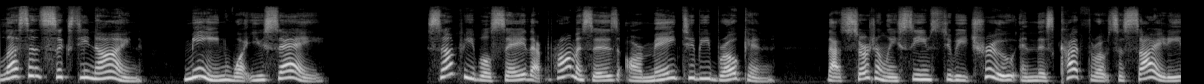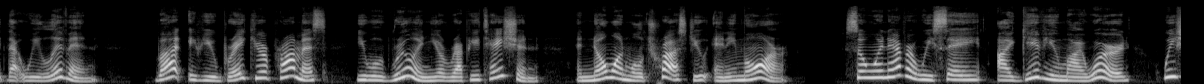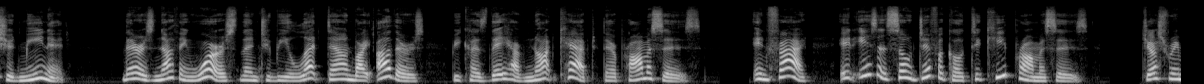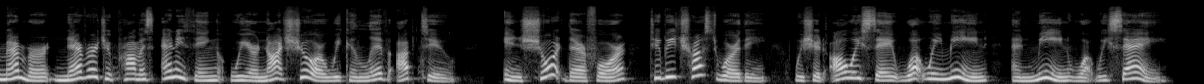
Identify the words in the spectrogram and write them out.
Lesson 69 Mean what you say. Some people say that promises are made to be broken. That certainly seems to be true in this cutthroat society that we live in. But if you break your promise, you will ruin your reputation, and no one will trust you anymore. So whenever we say, I give you my word, we should mean it. There is nothing worse than to be let down by others because they have not kept their promises. In fact, it isn't so difficult to keep promises. Just remember never to promise anything we are not sure we can live up to. In short, therefore, to be trustworthy, we should always say what we mean and mean what we say.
